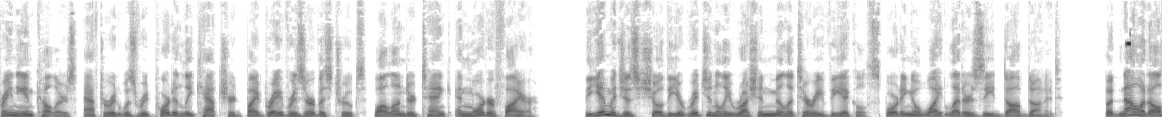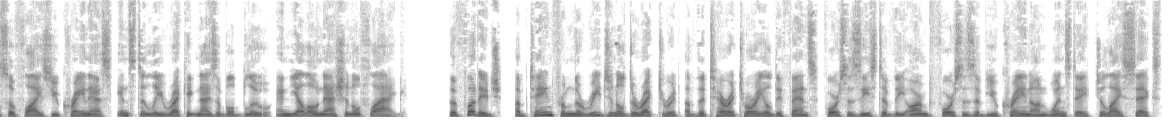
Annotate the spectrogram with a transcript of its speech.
Ukrainian colors after it was reportedly captured by brave reservist troops while under tank and mortar fire. The images show the originally Russian military vehicle sporting a white letter Z daubed on it. But now it also flies Ukraine's instantly recognizable blue and yellow national flag. The footage, obtained from the Regional Directorate of the Territorial Defense Forces east of the Armed Forces of Ukraine on Wednesday, July 6,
